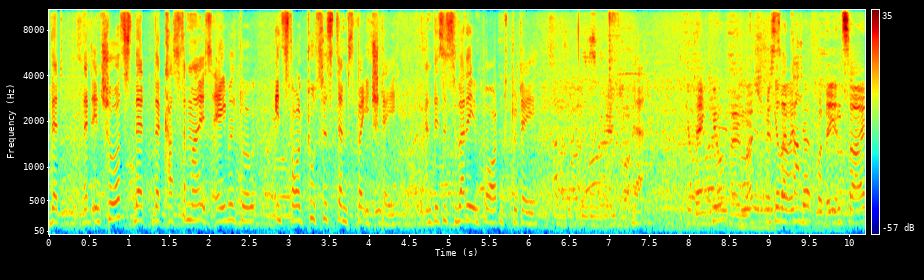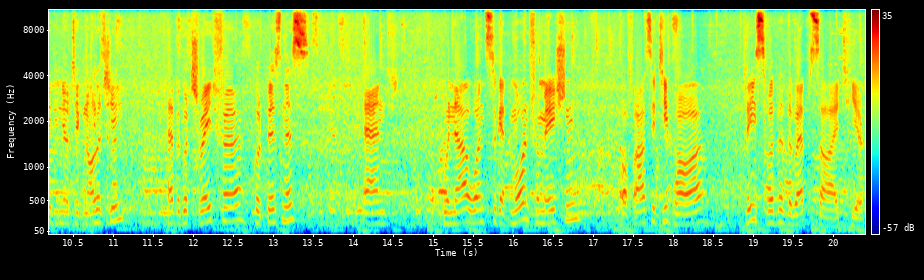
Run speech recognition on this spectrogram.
That, that ensures that the customer is able to install two systems each day. And this is very important today. Yeah. Thank you very much, Mr. Richter, for the insight in your technology. Have a good trade fair, good business. And who now wants to get more information of RCT Power, please visit the website here.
